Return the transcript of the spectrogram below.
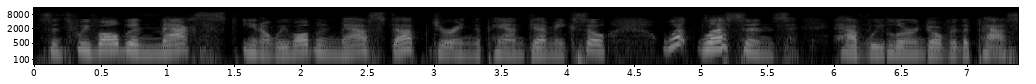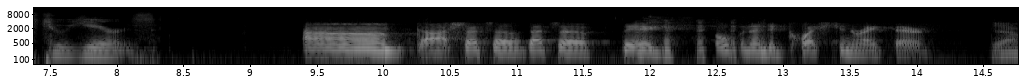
since we've all been masked. You know, we've all been masked up during the pandemic. So, what lessons have we learned over the past two years? Um, gosh, that's a that's a big open-ended question right there. Yeah.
